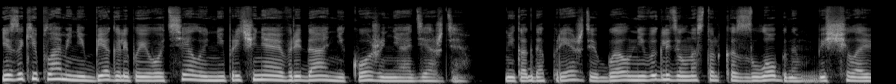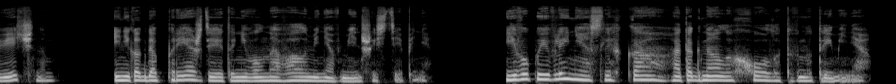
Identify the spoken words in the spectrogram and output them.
Языки пламени бегали по его телу, не причиняя вреда ни коже, ни одежде. Никогда прежде Белл не выглядел настолько злобным, бесчеловечным, и никогда прежде это не волновало меня в меньшей степени. Его появление слегка отогнало холод внутри меня.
